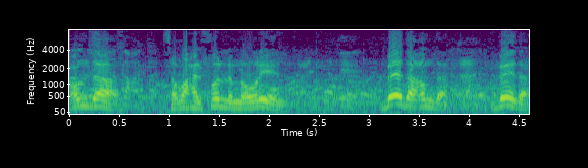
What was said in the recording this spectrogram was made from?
عمدة. صباح الفل منورين. بيضة عمدة. بيضة.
